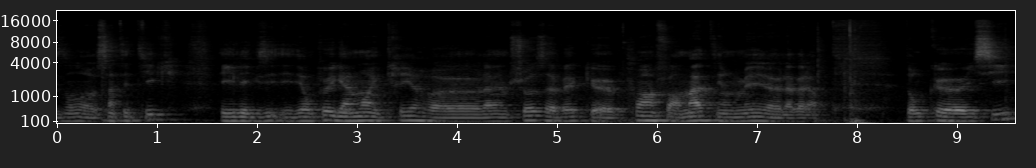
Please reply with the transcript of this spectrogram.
disons, synthétique et, on peut également écrire euh, la même chose avec euh, point format et on met euh, la valeur. Donc ici,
